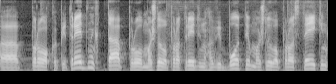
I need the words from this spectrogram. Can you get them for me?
е, про копітрейдинг та про, можливо, про трейдингові боти, можливо, про стейкінг.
